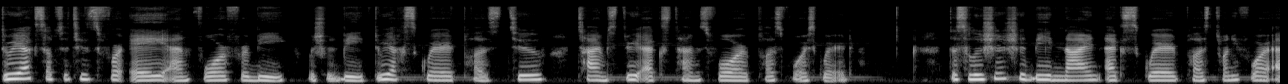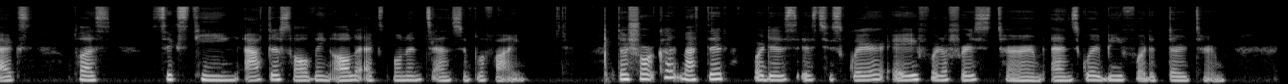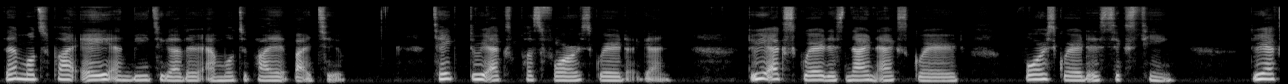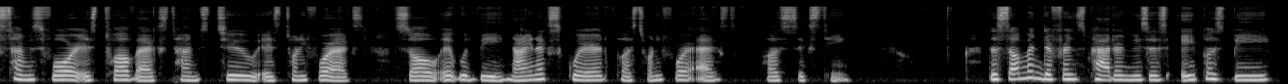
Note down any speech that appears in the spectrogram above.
3x substitutes for a and 4 for b, which would be 3x squared plus 2 times 3x times 4 plus 4 squared. The solution should be 9x squared plus 24x plus 16 after solving all the exponents and simplifying. The shortcut method for this is to square a for the first term and square b for the third term. Then multiply a and b together and multiply it by 2. Take 3x plus 4 squared again. 3x squared is 9x squared. 4 squared is 16. 3x times 4 is 12x times 2 is 24x, so it would be 9x squared plus 24x plus 16. The sum and difference pattern uses a plus b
